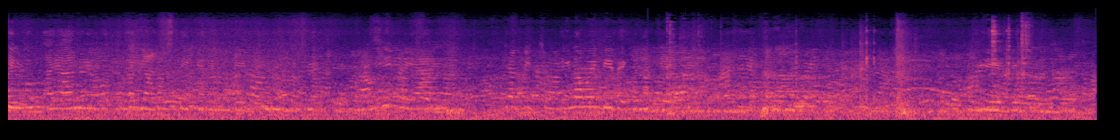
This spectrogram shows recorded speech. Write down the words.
ano yung lagyan ko sticker yung dito. Sino yan? Yung picture. Tingnan mo yung dito ko na Baby.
